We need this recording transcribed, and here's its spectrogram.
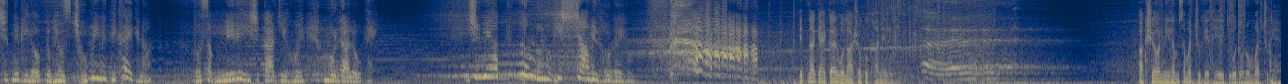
जितने भी लोग तुम्हें उस झोपड़ी में दिख रहे थे ना वो सब मेरे ही शिकार किए हुए मुर्दा लोग थे, जिनमें अब तुम दोनों भी शामिल हो गए हो। इतना कहकर वो लाशों को खाने लगी। अक्षय और नीलम समझ चुके थे कि वो दोनों मर चुके हैं।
